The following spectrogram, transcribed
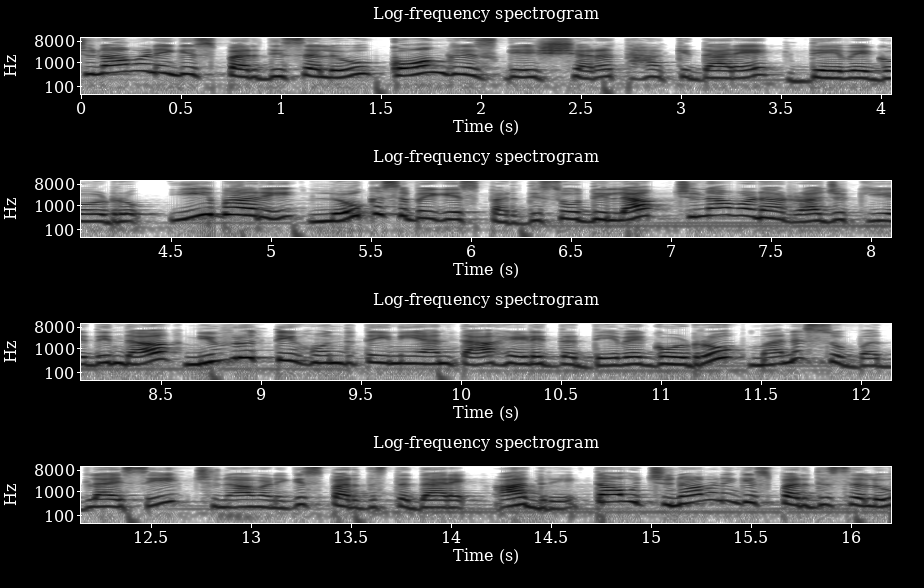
ಚುನಾವಣೆಗೆ ಸ್ಪರ್ಧಿಸಲು ಕಾಂಗ್ರೆಸ್ಗೆ ಷರತ್ ಹಾಕಿದ್ದಾರೆ ದೇವೇಗೌಡರು. ಈ ಬಾರಿ ಲೋಕಸಭೆಗೆ ಸ್ಪರ್ಧಿಸೋದಿಲ್ಲ. ಚುನಾವಣಾ ರಾಜಕೀಯದಿಂದ ನಿವೃತ್ತಿ ಹೊಂದುತ್ತೀನಿ ಅಂತ ಹೇಳಿದ್ದ ದೇವೇಗೌಡರು ಮನಸ್ಸು ಬದಲಾಯಿಸಿ ಚುನಾವಣೆಗೆ ಸ್ಪರ್ಧಿಸುತ್ತಿದ್ದಾರೆ. ಆದ್ರೆ ತಾವು ಚುನಾವಣೆಗೆ ಸ್ಪರ್ಧಿಸಲು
